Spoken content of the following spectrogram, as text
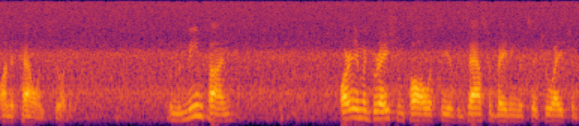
on a talent shortage. In the meantime, our immigration policy is exacerbating the situation,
